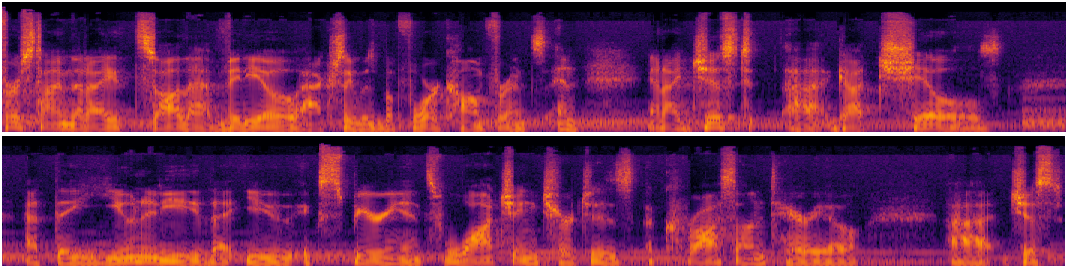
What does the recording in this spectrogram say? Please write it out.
First time that I saw that video actually was before conference, and and I just uh, got chills at the unity that you experience watching churches across Ontario uh, just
